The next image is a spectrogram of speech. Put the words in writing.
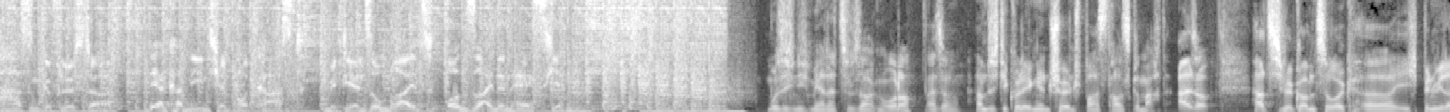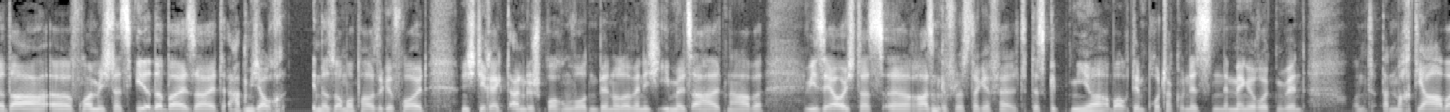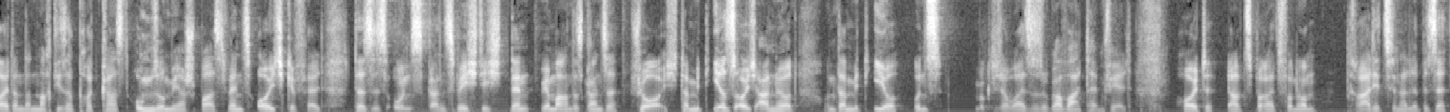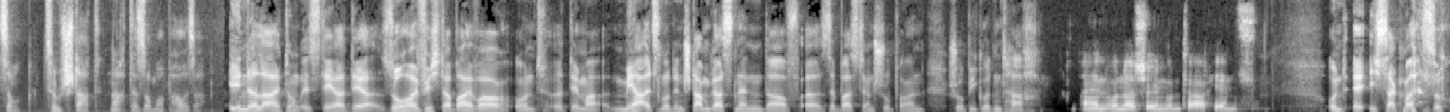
Rasengeflüster, der Kaninchen-Podcast mit Jens Umbreit und seinen Häschen. Muss ich nicht mehr dazu sagen, oder? Also haben sich die Kollegen einen schönen Spaß draus gemacht. Also, herzlich willkommen zurück. Äh, ich bin wieder da. Äh, freue mich, dass ihr dabei seid. Hab mich auch in der Sommerpause gefreut, wenn ich direkt angesprochen worden bin oder wenn ich E-Mails erhalten habe, wie sehr euch das äh, Rasengeflüster gefällt. Das gibt mir, aber auch den Protagonisten eine Menge Rückenwind und dann macht die Arbeit und dann macht dieser Podcast umso mehr Spaß, wenn es euch gefällt. Das ist uns ganz wichtig, denn wir machen das Ganze für euch, damit ihr es euch anhört und damit ihr uns möglicherweise sogar weiterempfehlt. Heute, ihr habt es bereits vernommen, traditionelle Besetzung zum Start nach der Sommerpause. In der Leitung ist der, der so häufig dabei war und äh, den man mehr als nur den Stammgast nennen darf, äh, Sebastian Schuppan. Schuppi, guten Tag. Einen wunderschönen guten Tag, Jens. Und äh, ich sag mal so,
